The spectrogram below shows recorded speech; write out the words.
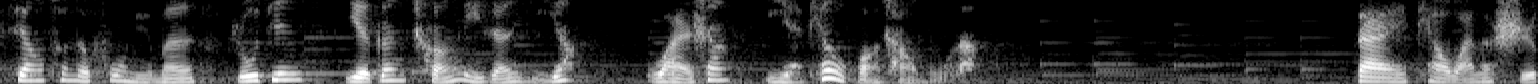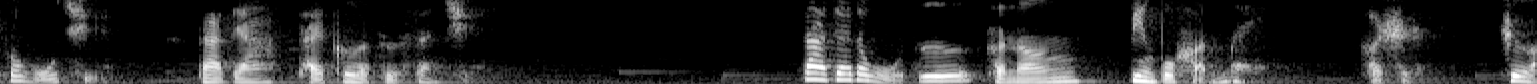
乡村的妇女们，如今也跟城里人一样，晚上也跳广场舞了。待跳完了十个舞曲，大家才各自散去。大家的舞姿可能并不很美，可是这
